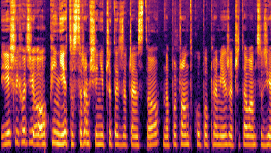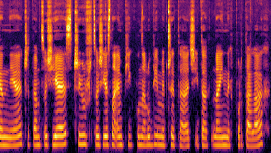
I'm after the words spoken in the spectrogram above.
Jeśli chodzi o opinie, to staram się nie czytać za często. Na początku po premierze czytałam codziennie, czy tam coś jest, czy już coś jest na Empiku, na Lubimy Czytać i tak na innych portalach.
